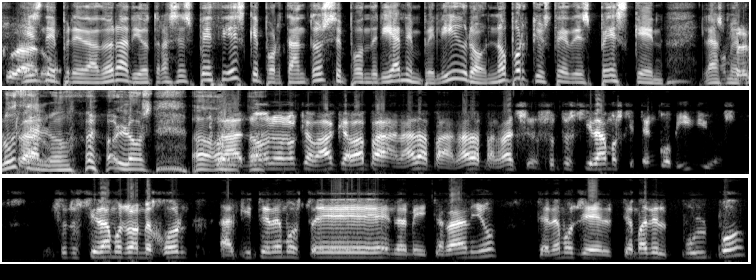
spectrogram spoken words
claro. es depredadora de otras especies que por tanto se pondrían en peligro. No porque ustedes pesquen las Hombre, merluzas, claro. los, los claro, no, no, no, que va, que va para nada, para nada, para nada. Si nosotros tiramos que tengo vídeos, nosotros tiramos a lo mejor, aquí tenemos eh, en el Mediterráneo, tenemos el tema del pulpo,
